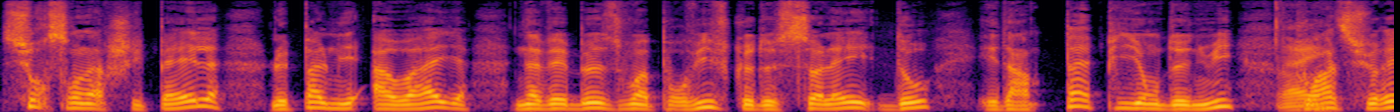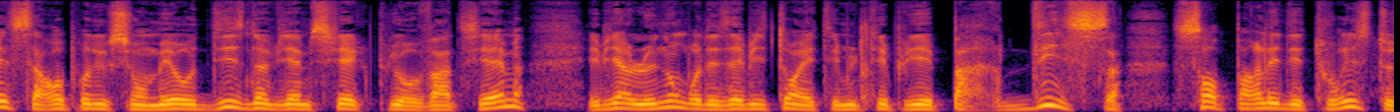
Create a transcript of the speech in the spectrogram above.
Sur son archipel, le palmier Hawaï n'avait besoin pour vivre que de soleil, d'eau et d'un papillon de nuit pour assurer sa reproduction. Mais au 19e siècle, plus au 20e, eh bien, le nombre des habitants a été multiplié par 10, sans parler des touristes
